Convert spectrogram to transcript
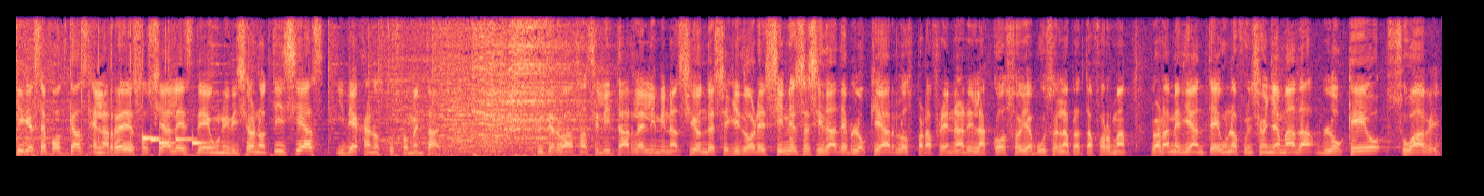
Sigue este podcast en las redes sociales de Univision Noticias y déjanos tus comentarios. Twitter va a facilitar la eliminación de seguidores sin necesidad de bloquearlos para frenar el acoso y abuso en la plataforma. Lo hará mediante una función llamada bloqueo suave.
